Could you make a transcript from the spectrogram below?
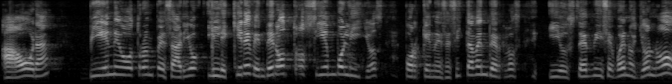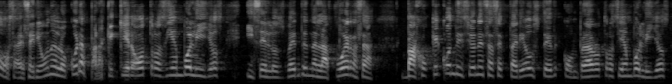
ahora viene otro empresario y le quiere vender otros 100 bolillos porque necesita venderlos y usted dice, bueno, yo no, o sea, sería una locura, ¿para qué quiero otros 100 bolillos y se los venden a la fuerza? ¿Bajo qué condiciones aceptaría usted comprar otros 100 bolillos?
